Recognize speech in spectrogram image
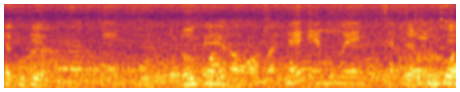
xe cô kia lớn quá thế thì em mua mê Dạ, lớn quá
